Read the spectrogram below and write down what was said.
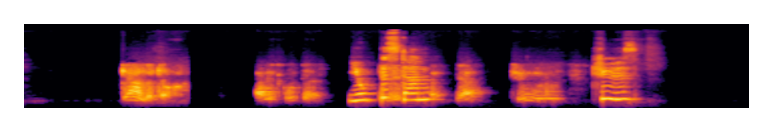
Gerne doch. Alles Gute. Jo, bis dann. Ja, tschüss. Tschüss.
